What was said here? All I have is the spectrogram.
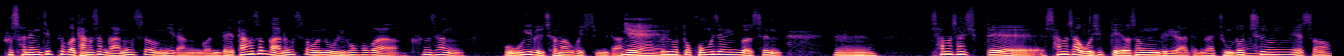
그 선행 지표가 당선 가능성이라는 건데 당선 가능성은 우리 후보가 항상 뭐 우위를 점하고 있습니다. 예. 그리고 또 고무적인 것은 어, 3, 40대, 3, 4, 50대 여성들이라든가 중도층에서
